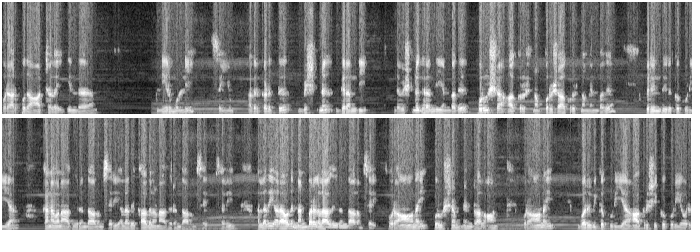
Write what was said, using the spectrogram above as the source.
ஒரு அற்புத ஆற்றலை இந்த நீர்முள்ளி செய்யும். அதற்கடுத்து விஷ்ணு கிரந்தி. இந்த விஷ்ணு கிரந்தி என்பது புருஷ ஆக்ருஷ்ணம். புருஷ ஆக்ருஷ்ணம் என்பது பிரிந்து இருக்கக்கூடிய கணவனாக இருந்தாலும் சரி அல்லது காதலனாக இருந்தாலும் சரி சரி அல்லது யாராவது நண்பர்களாக இருந்தாலும் சரி ஒரு ஆணை புருஷம் என்றால் ஆண். ஒரு ஆணை வருவிக்கக்கூடிய ஆக்கர்ஷிக்கக்கூடிய ஒரு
